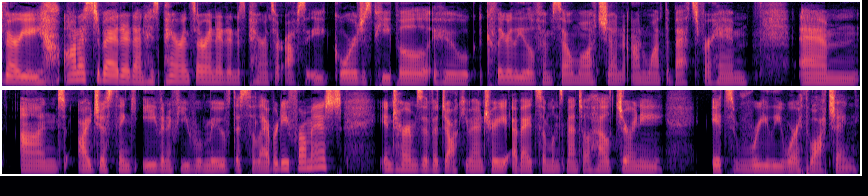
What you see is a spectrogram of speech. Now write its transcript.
very honest about it and his parents are in it and his parents are absolutely gorgeous people who clearly love him so much and, and want the best for him um, and i just think even if you remove the celebrity from it in terms of a documentary about someone's mental health journey it's really worth watching.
